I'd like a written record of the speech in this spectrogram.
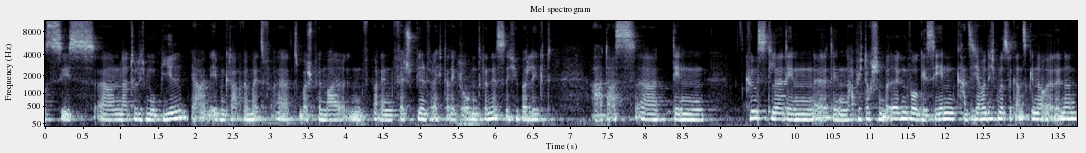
Sie ist äh, natürlich mobil. Ja, eben gerade wenn man jetzt äh, zum Beispiel mal bei den Festspielen vielleicht direkt oben drin ist, sich überlegt, ah, das, äh, den Künstler, den, äh, den habe ich doch schon mal irgendwo gesehen, kann sich aber nicht mehr so ganz genau erinnern.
